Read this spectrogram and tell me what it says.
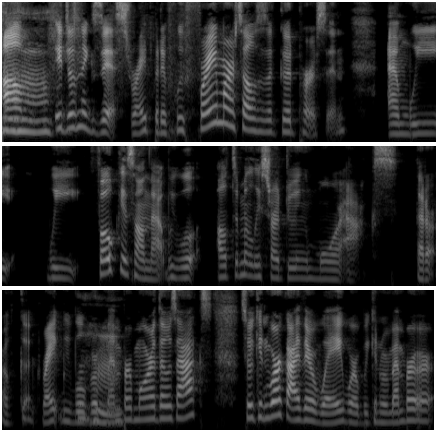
um, Mhm. it doesn't exist, right? But if we frame ourselves as a good person and we we focus on that, we will ultimately start doing more acts that are of good, right? We will Mhm. remember more of those acts. So it can work either way, where we can remember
